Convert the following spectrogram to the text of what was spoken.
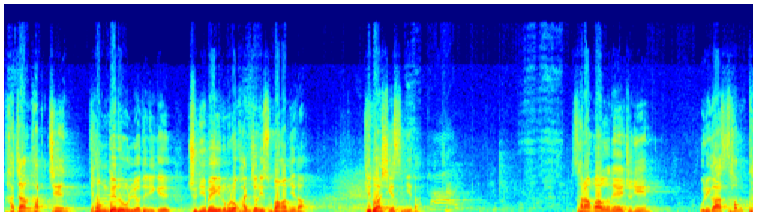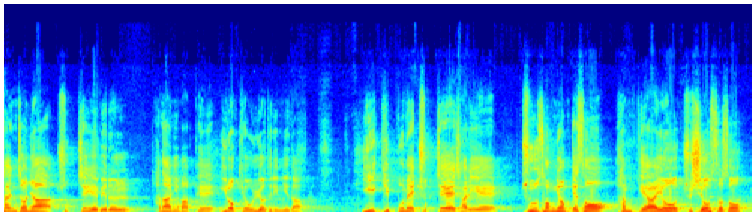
가장 값진 경배를 올려드리길 주님의 이름으로 간절히 소망합니다. 기도하시겠습니다. 사랑과 은혜의 주님, 우리가 성탄전야 축제 예배를 하나님 앞에 이렇게 올려드립니다. 이 기쁨의 축제의 자리에 주 성령께서 함께하여 주시옵소서.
